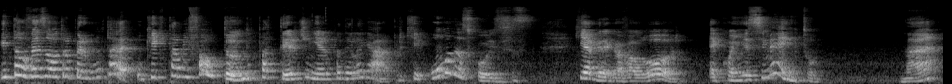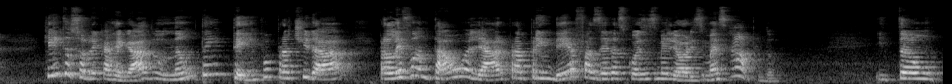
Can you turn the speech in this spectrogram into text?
E talvez a outra pergunta é: o que está me faltando para ter dinheiro para delegar? Porque uma das coisas que agrega valor é conhecimento, né? Quem está sobrecarregado não tem tempo para tirar, para levantar o olhar, para aprender a fazer as coisas melhores e mais rápido. Então,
